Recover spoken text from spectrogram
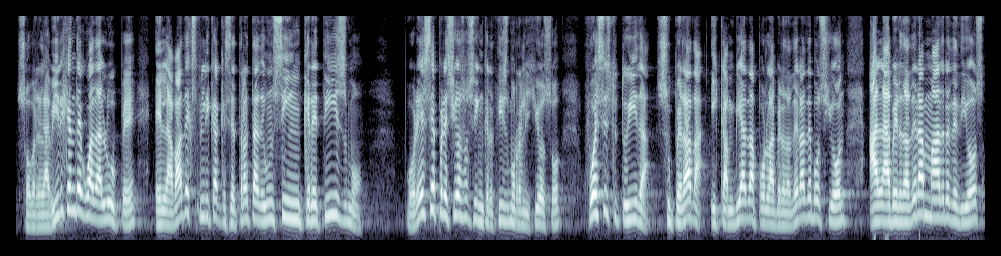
Sobre la Virgen de Guadalupe, el abad explica que se trata de un sincretismo. Por ese precioso sincretismo religioso fue sustituida, superada y cambiada por la verdadera devoción a la verdadera Madre de Dios,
